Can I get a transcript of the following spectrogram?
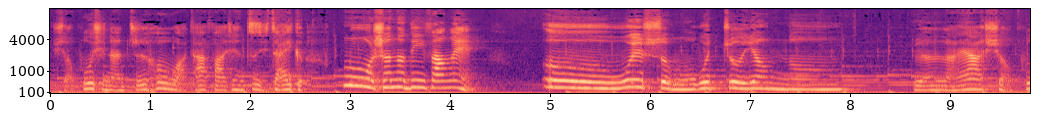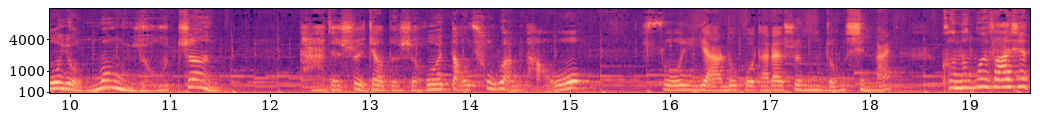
小坡醒来之后啊，他发现自己在一个陌生的地方。哎，呃，为什么会这样呢？原来啊，小坡有梦游症，他在睡觉的时候会到处乱跑哦。所以呀，如果他在睡梦中醒来，可能会发现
